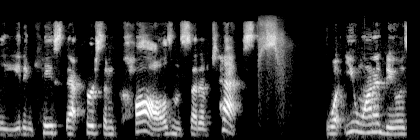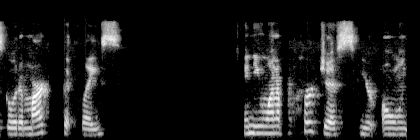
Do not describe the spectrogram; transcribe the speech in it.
lead in case that person calls instead of texts, what you want to do is go to Marketplace and you want to purchase your own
